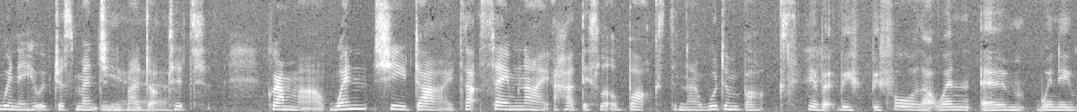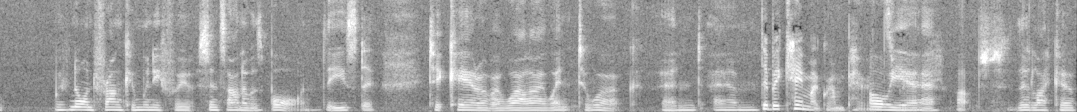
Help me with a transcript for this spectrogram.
Winnie, who we've just mentioned, my adopted grandma, when she died, that same night, I had this little box, didn't I? Wooden box. Yeah, but be, before that, when um, Winnie, we've known Frank and Winnie for since Anna was born. They used to take care of her while I went to work, and um, They became my grandparents. Oh yeah, that's, they're like a,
